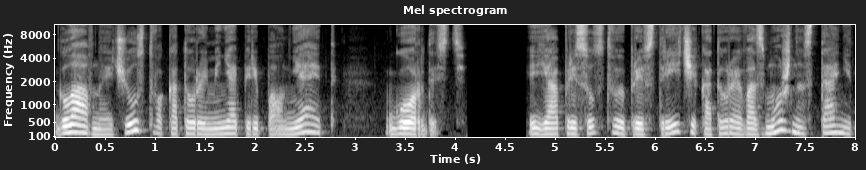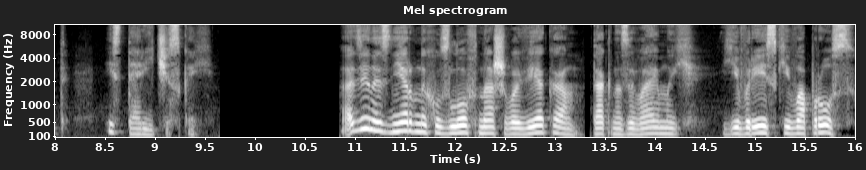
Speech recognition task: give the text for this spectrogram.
Главное чувство, которое меня переполняет — гордость. И я присутствую при встрече, которая, возможно, станет исторической. Один из нервных узлов нашего века, так называемый «еврейский вопрос»,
